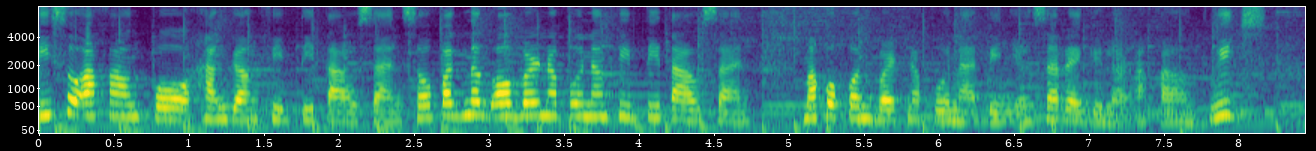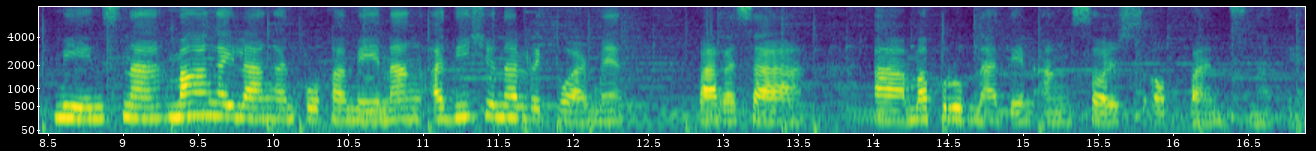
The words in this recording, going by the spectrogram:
piso account po, hanggang 50,000. So, pag nag-over na po ng 50,000, mako-convert na po natin yun sa regular account, which means na mangangailangan po kami ng additional requirement para sa ah, ma-prove natin ang source of funds natin.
